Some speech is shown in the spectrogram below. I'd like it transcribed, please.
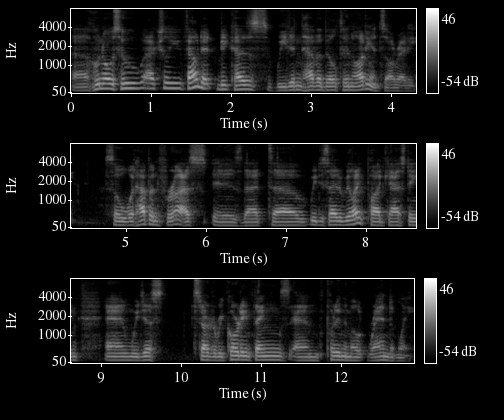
Uh, who knows who actually found it because we didn't have a built in audience already. So, what happened for us is that uh, we decided we liked podcasting and we just started recording things and putting them out randomly.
